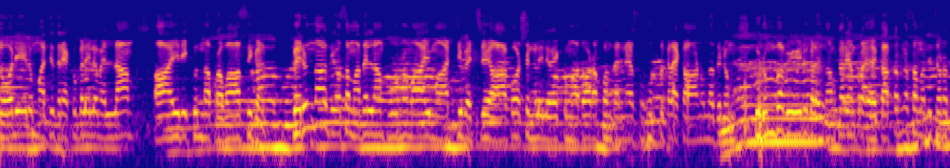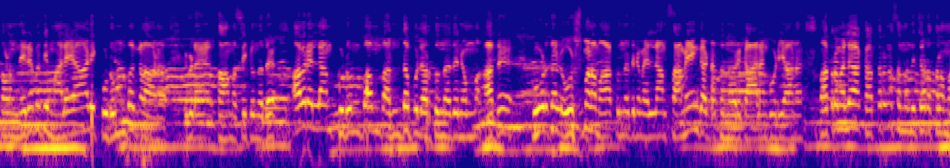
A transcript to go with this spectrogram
ജോലിയിലും മറ്റ് തിരക്കുകളിലും എല്ലാം ആയിരിക്കുന്ന പ്രവാസികൾ പെരുന്നാൾ ദിവസം അതെല്ലാം പൂർണമായി മാറ്റിവെച്ച് ആഘോഷങ്ങളിലേക്കും അതോടൊപ്പം തന്നെ സുഹൃത്തുക്കളെ കാണുന്നതിനും കുടുംബ വീടുകളിൽ നമുക്കറിയാം ഖത്തറിനെ സംബന്ധിച്ചിടത്തോളം നിരവധി മലയാളി കുടുംബങ്ങളാണ് ഇവിടെ താമസിക്കുന്നത്. അവരെല്ലാം കുടുംബം ബന്ധം പുലർത്തുന്നതിനും അത് കൂടുതൽ ഊഷ്മളമാക്കുന്നതിനും എല്ലാം സമയം കണ്ടെത്തുന്ന ഒരു കാലം കൂടിയാണ്. മാത്രമല്ല ഖത്തറിനെ സംബന്ധിച്ചിടത്തോളം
